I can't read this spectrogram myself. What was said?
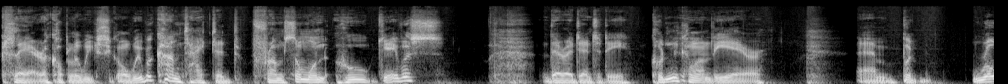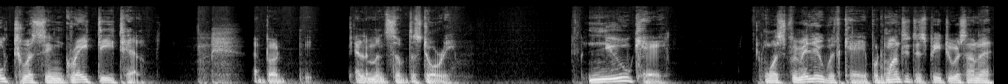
Claire a couple of weeks ago, we were contacted from someone who gave us their identity, couldn't come on the air, um, but wrote to us in great detail about elements of the story. Knew Kay was familiar with Kay, but wanted to speak to us on a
